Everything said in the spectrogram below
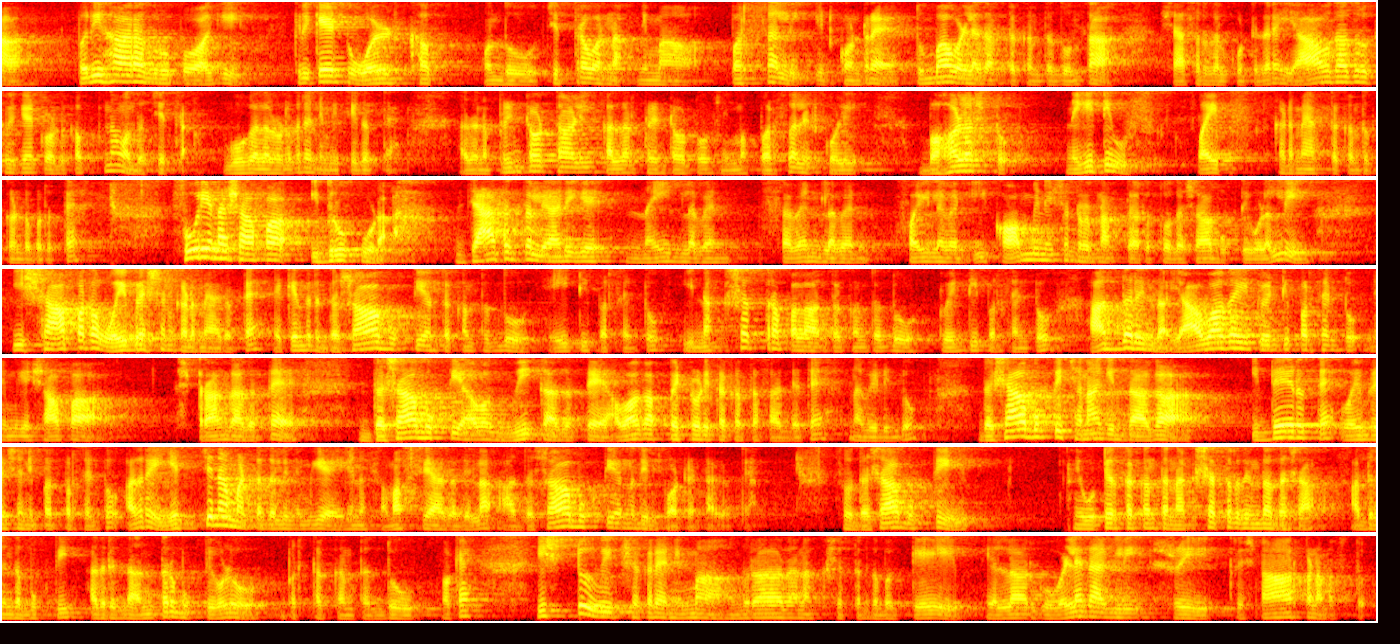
ಪರಿಹಾರದ ರೂಪವಾಗಿ ಕ್ರಿಕೆಟ್ ವರ್ಲ್ಡ್ ಕಪ್ ಒಂದು ಚಿತ್ರವನ್ನು ನಿಮ್ಮ ಪರ್ಸಲ್ಲಿ ಇಟ್ಕೊಂಡ್ರೆ ತುಂಬ ಒಳ್ಳೆಯದಾಗ್ತಕ್ಕಂಥದ್ದು ಅಂತ ಶಾಸ್ತ್ರದಲ್ಲಿ ಕೊಟ್ಟಿದ್ದಾರೆ. ಯಾವುದಾದ್ರೂ ಕ್ರಿಕೆಟ್ ವರ್ಲ್ಡ್ ಕಪ್ನ ಒಂದು ಚಿತ್ರ ಗೂಗಲಲ್ಲಿ ನೋಡಿದ್ರೆ ನಿಮಗೆ ಸಿಗುತ್ತೆ. ಅದನ್ನು ಪ್ರಿಂಟೌಟ್ ತಾಳಿ ಕಲರ್ ಪ್ರಿಂಟೌಟು ನಿಮ್ಮ ಪರ್ಸಲ್ಲಿ ಇಟ್ಕೊಳ್ಳಿ. ಬಹಳಷ್ಟು ನೆಗೆಟಿವ್ಸ್ ವೈಪ್ಸ್ ಕಡಿಮೆ ಆಗ್ತಕ್ಕಂಥದ್ದು ಕಂಡುಬರುತ್ತೆ. ಸೂರ್ಯನ ಶಾಪ ಇದ್ದರೂ ಕೂಡ ಜಾತಕದಲ್ಲಿ ಯಾರಿಗೆ nine eleven seven eleven five eleven ಈ ಕಾಂಬಿನೇಷನ್ ರನ್ ಆಗ್ತಾ ಇರುತ್ತೋ ದಶಾಭುಕ್ತಿಗಳಲ್ಲಿ ಈ ಶಾಪದ ವೈಬ್ರೇಷನ್ ಕಡಿಮೆ ಆಗುತ್ತೆ. ಯಾಕೆಂದರೆ ದಶಾಭುಕ್ತಿ ಅಂತಕ್ಕಂಥದ್ದು ಏಯ್ಟಿ ಪರ್ಸೆಂಟು ಈ ನಕ್ಷತ್ರ ಫಲ ಅಂತಕ್ಕಂಥದ್ದು ಟ್ವೆಂಟಿ ಪರ್ಸೆಂಟು ಆದ್ದರಿಂದ ಯಾವಾಗ ಈ ಟ್ವೆಂಟಿ ಪರ್ಸೆಂಟು ನಿಮಗೆ ಶಾಪ ಸ್ಟ್ರಾಂಗ್ ಆಗುತ್ತೆ? ದಶಾಭುಕ್ತಿ ಯಾವಾಗ ವೀಕ್ ಆಗುತ್ತೆ ಆವಾಗ ಪೆಟ್ಟೊಡಿತಕ್ಕಂಥ ಸಾಧ್ಯತೆ ನಾವು ಹೇಳಿದ್ದು. ದಶಾಭುಕ್ತಿ ಚೆನ್ನಾಗಿದ್ದಾಗ ಇದ್ದೇ ಇರುತ್ತೆ ವೈಬ್ರೇಷನ್ ಇಪ್ಪತ್ತು ಪರ್ಸೆಂಟು ಆದರೆ ಹೆಚ್ಚಿನ ಮಟ್ಟದಲ್ಲಿ ನಿಮಗೆ ಏನು ಸಮಸ್ಯೆ ಆಗೋದಿಲ್ಲ. ಆ ದಶಾಭುಕ್ತಿ ಅನ್ನೋದು ಇಂಪಾರ್ಟೆಂಟ್ ಆಗುತ್ತೆ. ಸೊ ದಶಾಭುಕ್ತಿ, ನೀವು ಹುಟ್ಟಿರ್ತಕ್ಕಂಥ ನಕ್ಷತ್ರದಿಂದ ದಶ ಅದರಿಂದ ಭುಕ್ತಿ ಅದರಿಂದ ಅಂತರ್ಭುಕ್ತಿಗಳು ಬರ್ತಕ್ಕಂಥದ್ದು ಓಕೆ ಇಷ್ಟು ವೀಕ್ಷಕರೇ, ನಿಮ್ಮ ಅನುರಾಧ ನಕ್ಷತ್ರದ ಬಗ್ಗೆ ಎಲ್ಲರಿಗೂ ಒಳ್ಳೆಯದಾಗಲಿ ಶ್ರೀ ಕೃಷ್ಣಾರ್ಪಣ ಮಸ್ತು.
